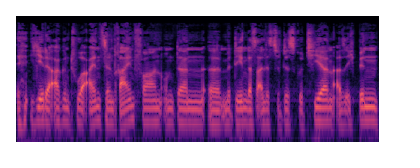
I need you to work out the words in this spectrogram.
jede Agentur einzeln reinfahren, um dann äh, mit denen das alles zu diskutieren. Also ich bin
